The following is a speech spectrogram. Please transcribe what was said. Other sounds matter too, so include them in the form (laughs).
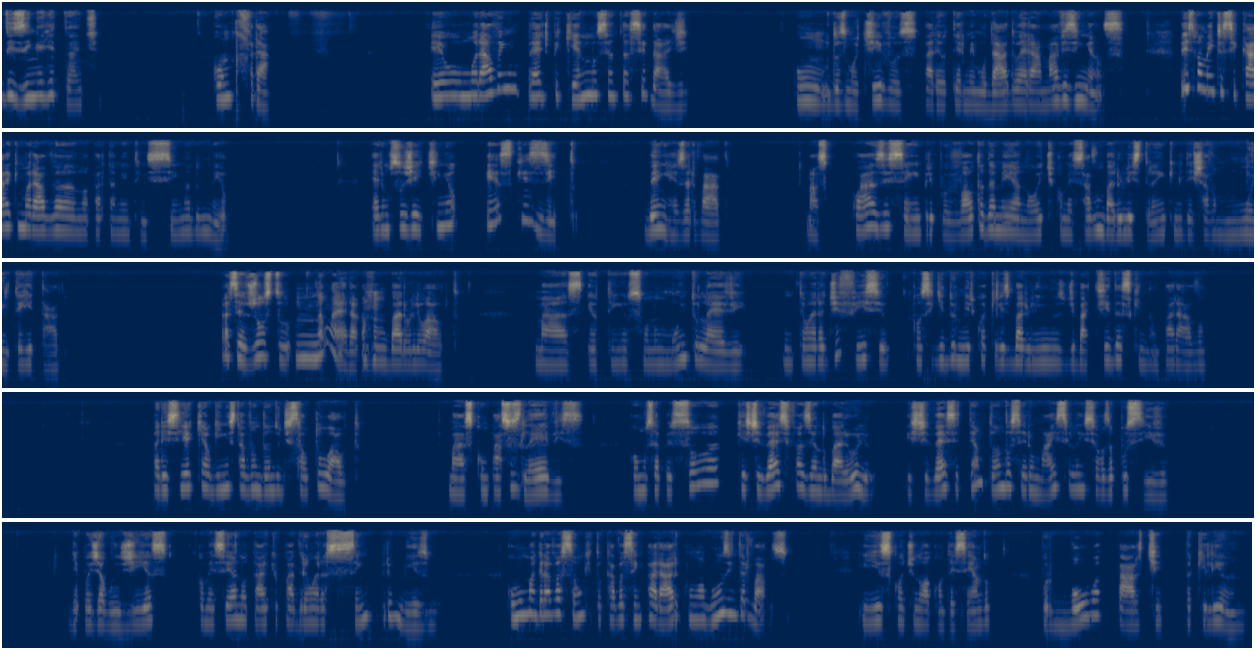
Vizinha irritante. Confrá. Eu morava em um prédio pequeno no centro da cidade. Um dos motivos para eu ter me mudado era a má vizinhança. Principalmente esse cara que morava no apartamento em cima do meu. Era um sujeitinho esquisito, bem reservado, mas quase sempre por volta da meia-noite começava um barulho estranho que me deixava muito irritado. Para ser justo, não era (laughs) um barulho alto, mas eu tenho sono muito leve, então era difícil conseguir dormir com aqueles barulhinhos de batidas que não paravam. Parecia que alguém estava andando de salto alto, mas com passos leves, como se a pessoa que estivesse fazendo barulho estivesse tentando ser o mais silenciosa possível. Depois de alguns dias, comecei a notar que o padrão era sempre o mesmo, como uma gravação que tocava sem parar com alguns intervalos. E isso continuou acontecendo por boa parte daquele ano.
